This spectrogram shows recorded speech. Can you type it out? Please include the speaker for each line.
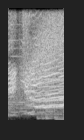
Speaker 1: Manicure!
